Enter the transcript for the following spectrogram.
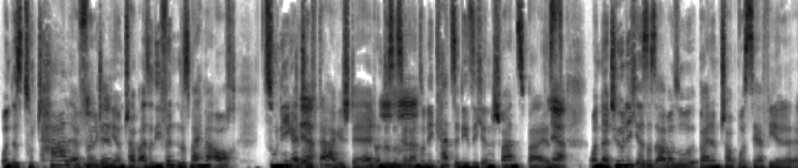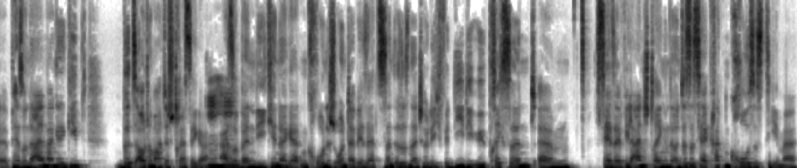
und ist total erfüllt okay. in ihrem Job. Also die finden das manchmal auch zu negativ ja. dargestellt und das ist ja mhm. dann so eine Katze, die sich in den Schwanz beißt. Ja. Und natürlich ist es aber so, bei einem Job, wo es sehr viel äh, Personalmangel gibt, wird's automatisch stressiger. Mhm. Also wenn die Kindergärten chronisch unterbesetzt sind, ist es natürlich für die, die übrig sind, ähm, sehr, sehr viel anstrengender. Und das ist ja gerade ein großes Thema.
